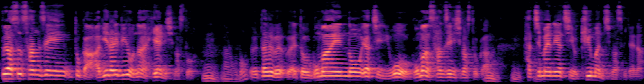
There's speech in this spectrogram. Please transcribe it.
プラス3000円とか上げられるような部屋にしますと。うん、なるほど。例えば、えっと、5万円の家賃を5万3000円にしますとか、うんうん8万円の家賃を9万にしますみたいな。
